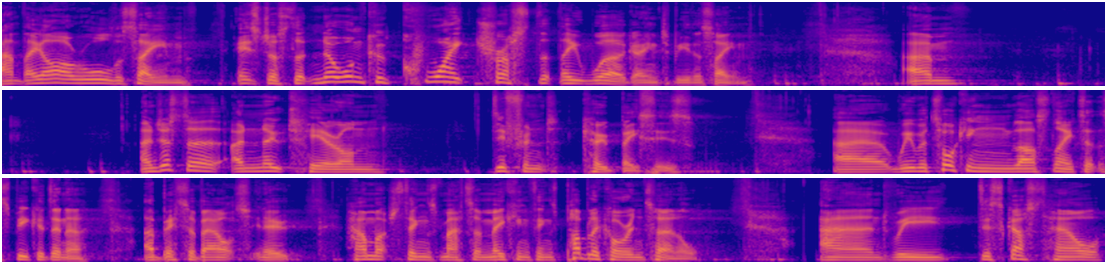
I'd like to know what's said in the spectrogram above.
and they are all the same. It's just that no one could quite trust that they were going to be the same. Um, and just a, a note here on different code bases. Uh, we were talking last night at the speaker dinner a bit about you know, how much things matter, making things public or internal. And we discussed how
